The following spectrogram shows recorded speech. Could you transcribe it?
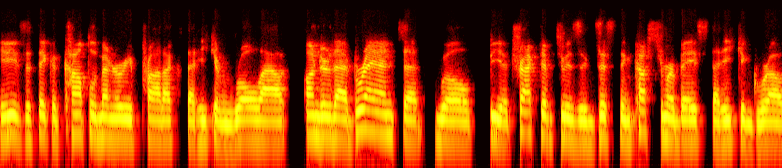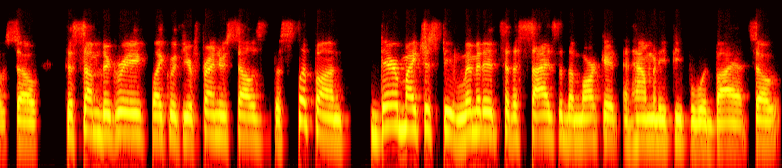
he needs to think of complementary products that he can roll out under that brand that will be attractive to his existing customer base that he can grow. So to some degree, like with your friend who sells the slip on, there might just be limited to the size of the market and how many people would buy it. So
